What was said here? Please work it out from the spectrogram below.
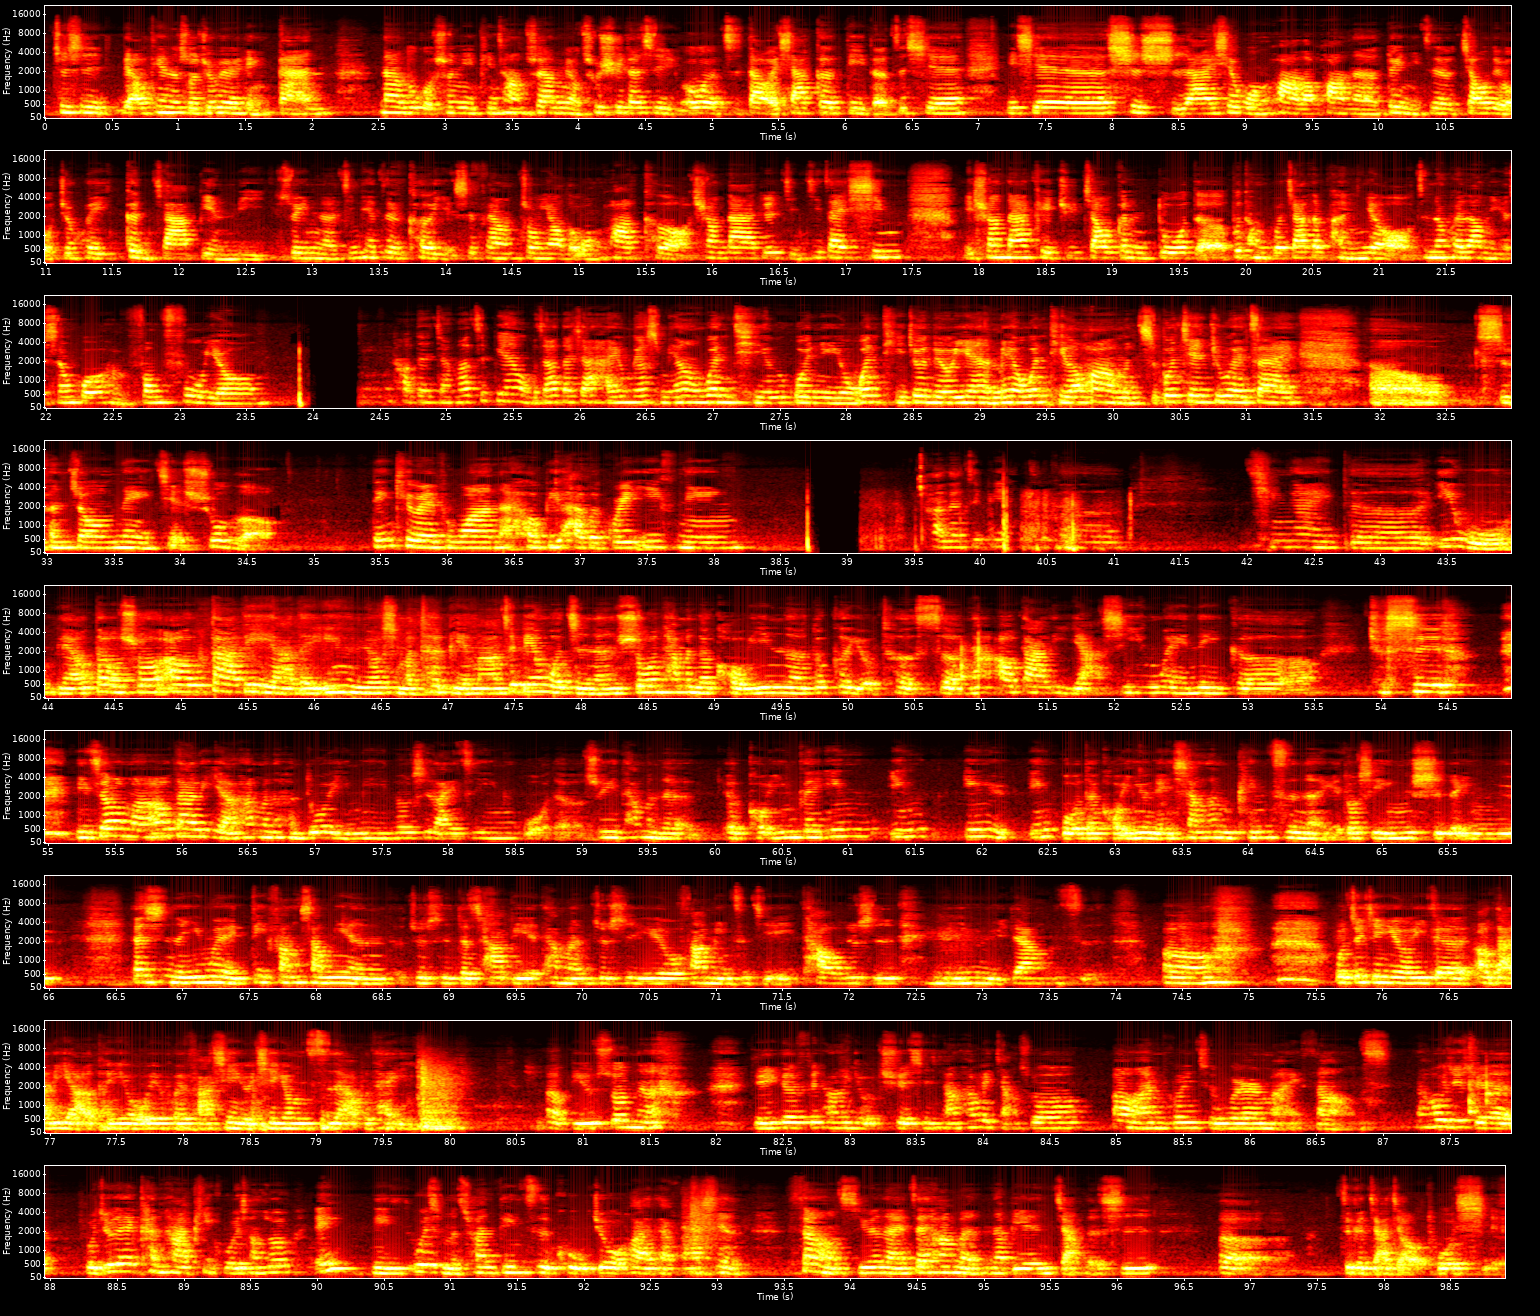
就是聊天的时候就会有点干。那如果说你平常虽然没有出去，但是偶尔知道一下各地的这些一些事实啊、一些文化的话呢，对你这个交流就会更加便利。所以呢，今天这个课也是非常重要的文化课哦，希望大家就谨记在心，也希望大家可以去交更多的不同国家的朋友，真的会让你的生活很丰富哟。好的，讲到这边，我不知道大家还有没有什么样的问题。如果你有问题就留言，没有问题的话，我们直播间就会在呃十分钟内结束了。Thank you, everyone. I hope you have a great evening. 好了，这边这个亲爱的一五聊到说澳大利亚的英语有什么特别吗？这边我只能说他们的口音呢都各有特色。那澳大利亚是因为那个。就是 你知道吗？澳大利亚他们的很多移民都是来自英国的，所以他们的呃口音跟英英英语英国的口音有点像，他们拼字呢也都是英式的英语。但是呢，因为地方上面就是的差别，他们就是也有发明自己一套就是俚语这样子。嗯，我最近也有一个澳大利亚的朋友，我也会发现有一些用字啊不太一样。呃，比如说呢。有一个非常有趣的现象，他会讲说：“哦，I'm going to wear my thongs。”然后我就觉得，我就在看他屁股，我想说：“哎，你为什么穿丁字裤？”就我后来才发现上老师原来在他们那边讲的是呃这个夹脚拖鞋。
